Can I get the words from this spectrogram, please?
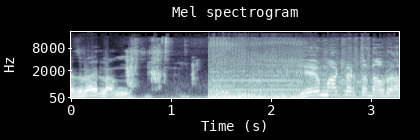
రిజర్వాయర్లో ఉంది. ఏం మాట్లాడుతున్నావురా?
